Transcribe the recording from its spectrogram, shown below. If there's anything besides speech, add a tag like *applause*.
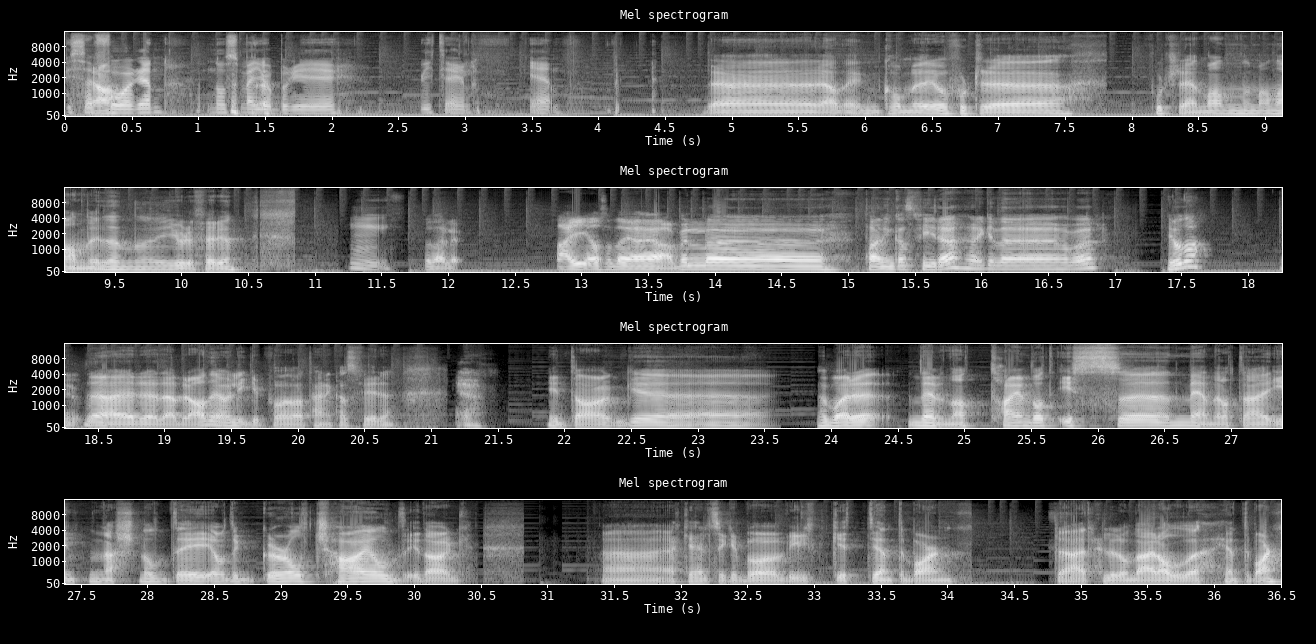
Hvis jeg Ja. får en, nå som jeg jobber i retail igjen. Det, ja, den kommer jo fortere, fortere enn man, man aner, den juleferien. Mm. Det er deilig. Nei, altså det er vel uh, terningkast fire, er ikke det, Håvard? Jo da. Jo. Det er, det er bra, det å ligge på terningkast fire. Ja. I dag uh, Jeg vil bare nevne at Time.is uh, mener at det er International Day of the Girl Child i dag. Uh, jeg er ikke helt sikker på hvilket jentebarn det er, eller om det er alle jentebarn.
